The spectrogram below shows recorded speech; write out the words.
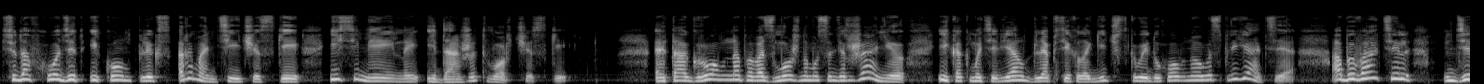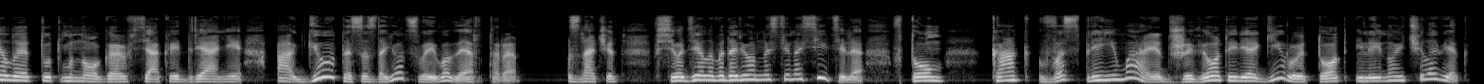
Сюда входит и комплекс романтический, и семейный, и даже творческий. Это огромно по возможному содержанию и как материал для психологического и духовного восприятия. Обыватель делает тут много всякой дряни, а Гёте создает своего Вертера. Значит, все дело в одаренности носителя, в том, как воспринимает, живет и реагирует тот или иной человек.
